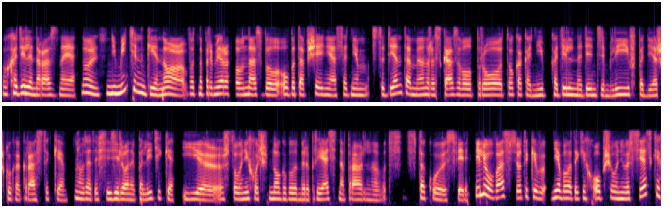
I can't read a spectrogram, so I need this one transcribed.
ходили на разные, ну, не митинги, но вот, например, у нас был опыт общения с одним студентом, и он рассказывал про то, как они ходили на День Земли в поддержку как раз-таки вот этой всей зеленой политики, и э, что у них очень много было мероприятий мероприятий направлено вот в такой сфере? Или у вас все-таки не было таких общеуниверситетских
